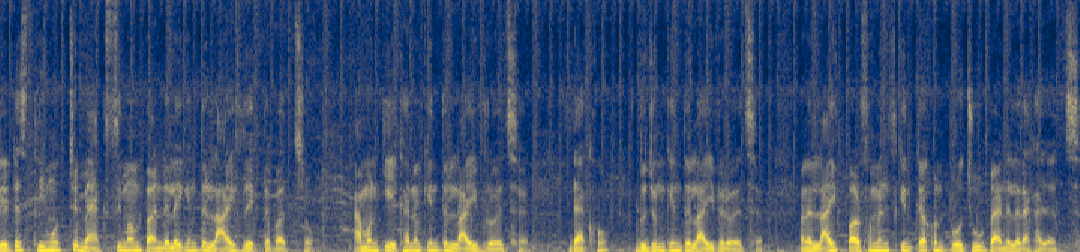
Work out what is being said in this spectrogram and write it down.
লেটেস্ট থিম হচ্ছে ম্যাক্সিমাম প্যান্ডেলে কিন্তু লাইভ দেখতে পাচ্ছ। এমনকি এখানেও কিন্তু লাইভ রয়েছে। দেখো, দুজন কিন্তু লাইভে রয়েছে। মানে লাইভ পারফরমেন্স কিন্তু এখন প্রচুর প্যান্ডেলে দেখা যাচ্ছে।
